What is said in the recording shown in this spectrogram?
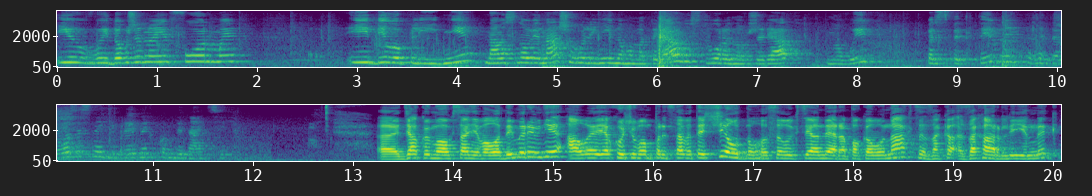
і видовженої форми, і білоплідні. На основі нашого лінійного матеріалу створено вже ряд нових перспективних гетерозисних гібридних комбінацій. Е, Дякуємо Оксані Володимирівні. Але я хочу вам представити ще одного селекціонера по кавунах. Це Захар Лінник.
